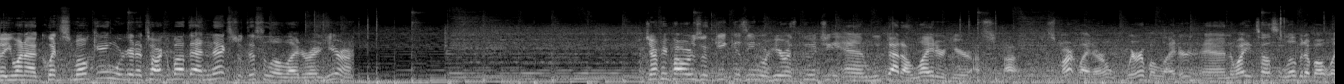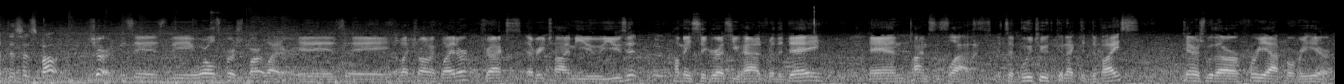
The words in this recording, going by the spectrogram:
So you want to quit smoking? We're going to talk about that next with this little lighter right here. Jeffrey Powers with Geekazine. We're here with Gucci, and we've got a lighter here, a, a, smart lighter, a wearable lighter. And why don't you tell us a little bit about what this is about? Sure. This is the world's first smart lighter. It is a electronic lighter. It tracks every time you use it, how many cigarettes you had for the day, and time since last. It's a Bluetooth connected device. It Pairs with our free app over here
